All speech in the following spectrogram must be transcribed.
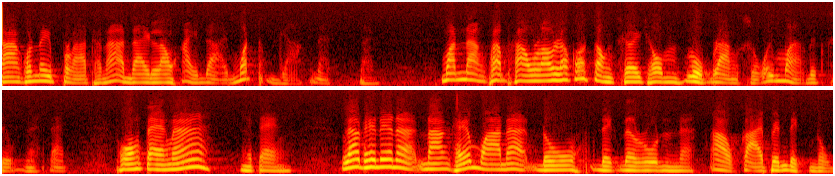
นางคนนี้ปรารถนาใดเราให้ได้หมดทุกอย่างนะ มานั่งพระเพลาเราแล้วก็ต้องเชยชม รูปร่างสวยมากเด็กสุดนะนั่พวงแต่งนะแต่ง แล้วทีนี้นะนางแขมวานะดูเด็กดรุนนะอ้าวกลายเป็นเด็กหนุ่ม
